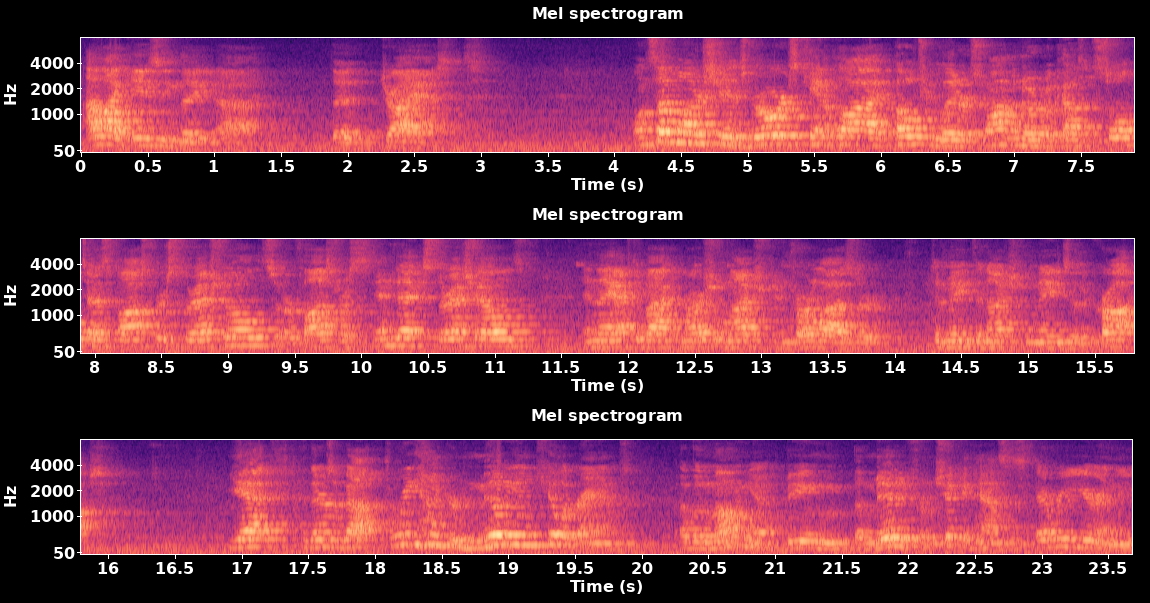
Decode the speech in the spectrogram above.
I like using the, uh, the dry acids. On some watersheds, growers can apply poultry litter or swine manure because of soil test phosphorus thresholds or phosphorus index thresholds, and they have to buy commercial nitrogen fertilizer to meet the nitrogen needs of the crops. Yet, there's about 300 million kilograms of ammonia being emitted from chicken houses every year in the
